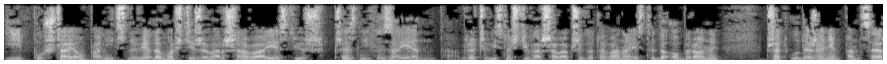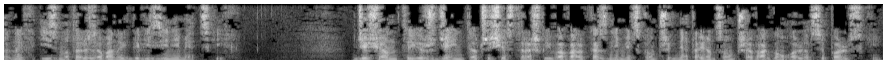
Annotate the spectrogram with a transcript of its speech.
i puszczają paniczne wiadomości, że Warszawa jest już przez nich zajęta. W rzeczywistości Warszawa przygotowana jest do obrony przed uderzeniem pancernych i zmotoryzowanych dywizji niemieckich. Dziesiąty już dzień toczy się straszliwa walka z niemiecką przygniatającą przewagą o losy Polski.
